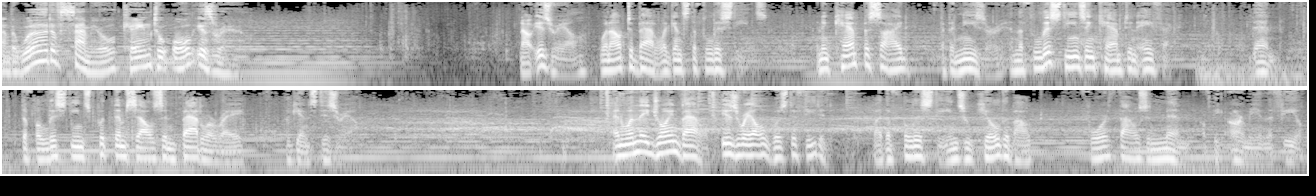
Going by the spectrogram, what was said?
And the word of Samuel came to all Israel. Now Israel went out to battle against the Philistines and encamped beside Ebenezer, and the Philistines encamped in Aphek. Then the Philistines put themselves in battle array against Israel. And when they joined battle, Israel was defeated by the Philistines who killed about 4,000 men of the army in the field.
